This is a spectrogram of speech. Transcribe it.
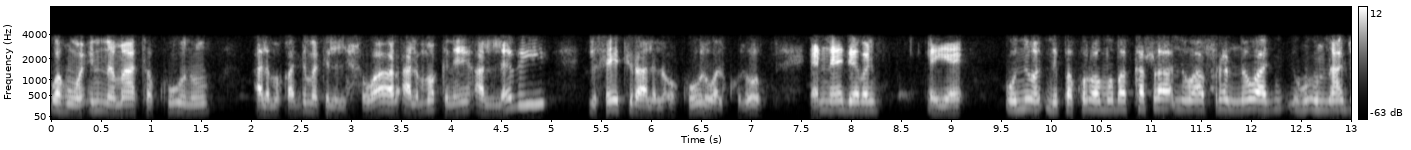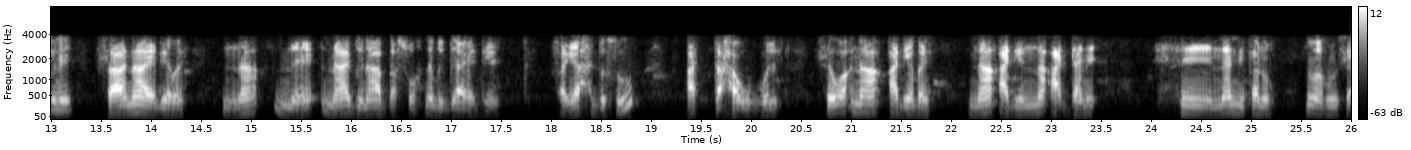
وهو إنما تكون على مقدمة للحوار المقنع الذي يسيطر على العقول والقلوب. إن دي بي أن nipa korɔ mo ba kasa na wafrɛ no na wahu n'adwene saa na ayɛ deɛ na n'adwene aba so na biribi ayɛ deɛ fa yahdusu atahawul sɛ na adeɛ bɛn na adeɛ na adane na nipa no na wahu sɛ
